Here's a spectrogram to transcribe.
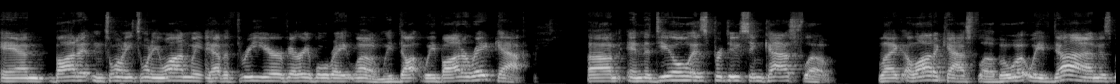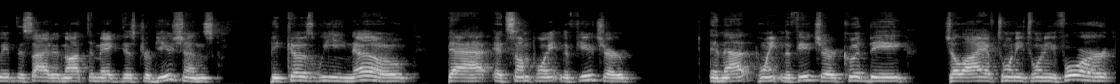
and bought it in 2021. We have a three-year variable rate loan. We, do- we bought a rate cap um, and the deal is producing cash flow like a lot of cash flow. But what we've done is we've decided not to make distributions because we know that at some point in the future, and that point in the future could be July of 2024,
